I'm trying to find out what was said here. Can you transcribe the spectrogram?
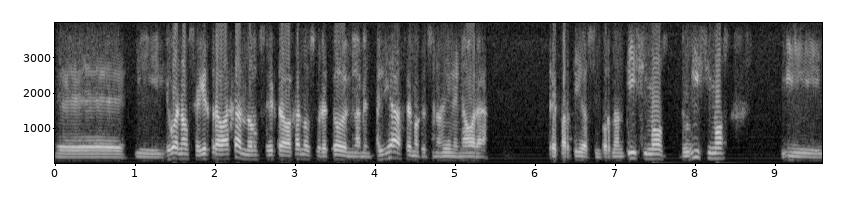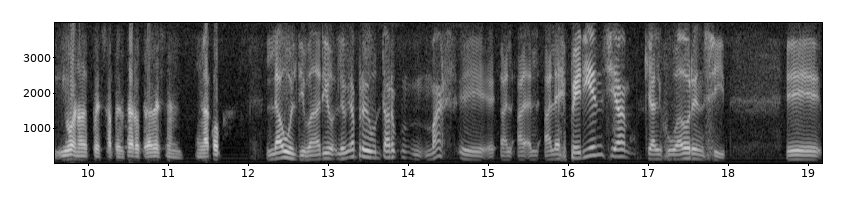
Eh, y, bueno, seguir trabajando, seguir trabajando sobre todo en la mentalidad. Sabemos que se nos vienen ahora tres partidos importantísimos, durísimos, y, bueno, después a pensar otra vez en, la Copa. La última, Darío, le voy a preguntar más eh, a, la experiencia que al jugador en sí. Eh,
